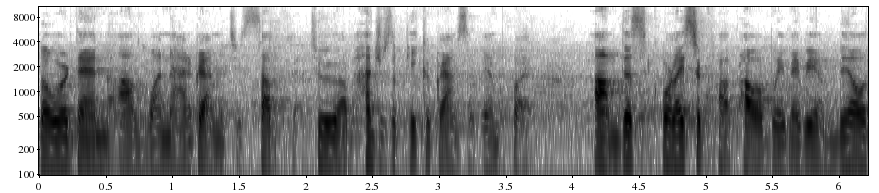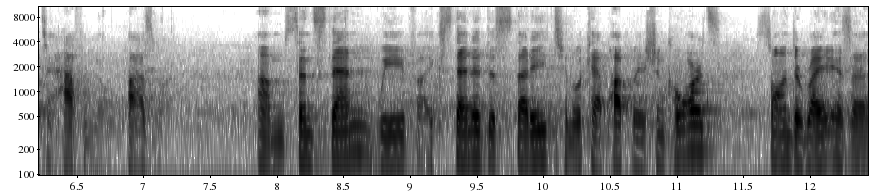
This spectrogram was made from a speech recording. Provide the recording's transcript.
lower than um, one nanogram into sub, to um, hundreds of picograms of input. Um, this correlates to probably maybe a mil to half a mil plasma. Um, since then, we've extended the study to look at population cohorts. So on the right is a,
